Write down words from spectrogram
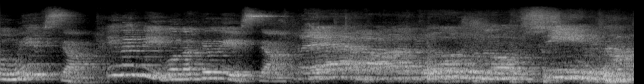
втомився і наліво нахилився. Треба дружно всім нам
